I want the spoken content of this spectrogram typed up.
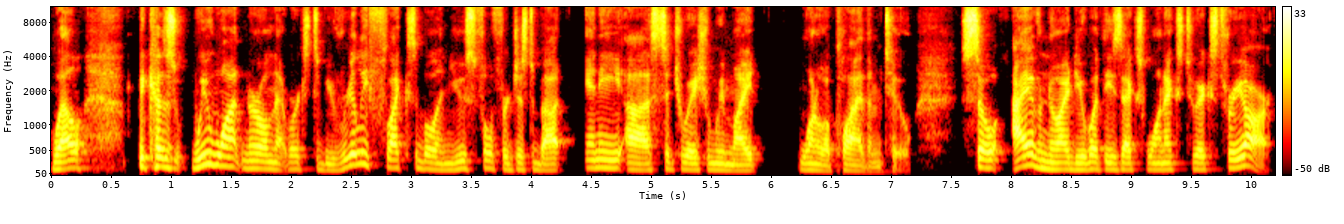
Well, because we want neural networks to be really flexible and useful for just about any uh, situation we might want to apply them to. So I have no idea what these x1, x2, x3 are.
